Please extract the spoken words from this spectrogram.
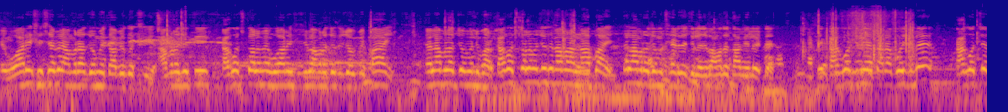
এই ওয়ারিশ হিসেবে আমরা জমি দাবি করছি। আমরা যদি কাগজ কলমে ওয়ারিশ হিসেবে আমরা যদি জমি পাই, তাহলে আমরা জমি নিব আর কাগজ কলমে যদি আমরা না পাই, তাহলে আমরা জমি ছেড়ে দিয়ে চলে যাব। আমাদের দাবি হলো এটা কাগজ নিয়ে তারা বুঝবে, কাগজের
